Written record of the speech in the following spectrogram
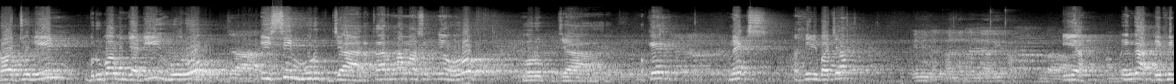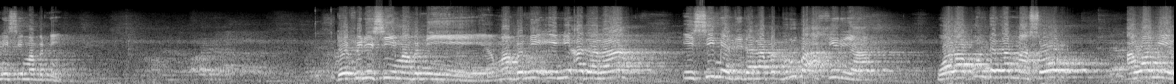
rajulin berubah menjadi huruf Jar. isim huruf jar karena masuknya huruf huruf jar. Oke, next Akhir dibaca? Ini tanda-tanda. Iya, enggak definisi mabni. Definisi mabni. Mabni ini adalah isim yang tidak dapat berubah akhirnya walaupun dengan masuk awamil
